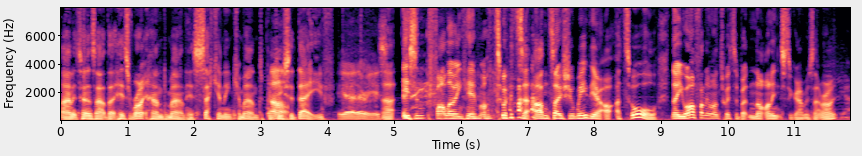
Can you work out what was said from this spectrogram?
And it turns out that his right hand man, his second in command, producer Dave, Yeah, there he is. uh, isn't following him on Twitter, on social media at all. Now, you are following him on Twitter, but not on Instagram, is that right? Yeah.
